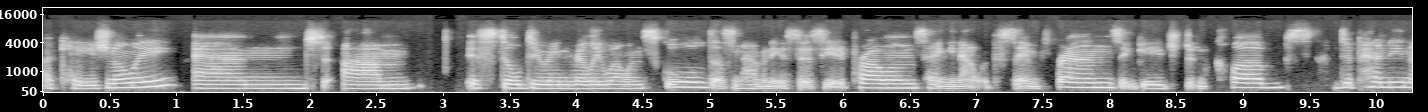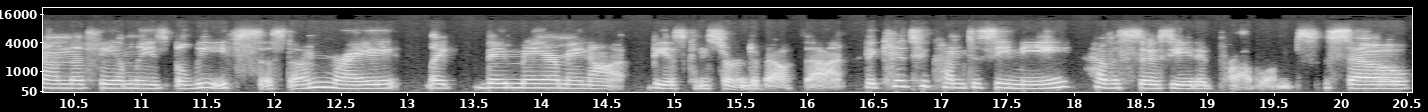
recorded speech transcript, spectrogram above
occasionally and um, is still doing really well in school, doesn't have any associated problems, hanging out with the same friends, engaged in clubs, depending on the family's belief system, right? Like they may or may not be as concerned about that. The kids who come to see me have associated problems. So,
